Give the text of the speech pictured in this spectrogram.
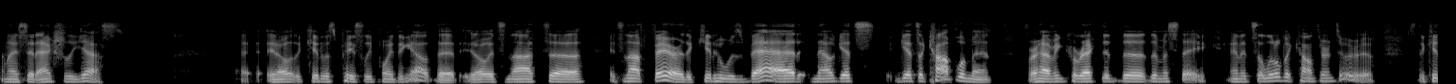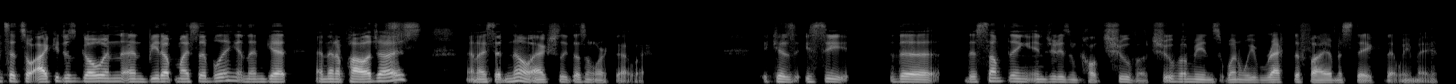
And I said, "Actually, yes." you know, the kid was basically pointing out that you know it's not uh, it's not fair. The kid who was bad now gets gets a compliment for having corrected the the mistake, and it's a little bit counterintuitive. So the kid said, "So I could just go and and beat up my sibling and then get and then apologize," and I said, "No, actually, it doesn't work that way." Because you see, the there's something in Judaism called tshuva. Tshuva means when we rectify a mistake that we made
